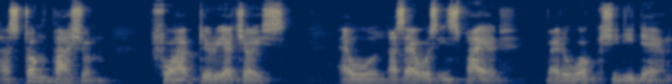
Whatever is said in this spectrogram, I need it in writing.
a strong passion for her career choice I was, as I was inspired by the work she did there.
